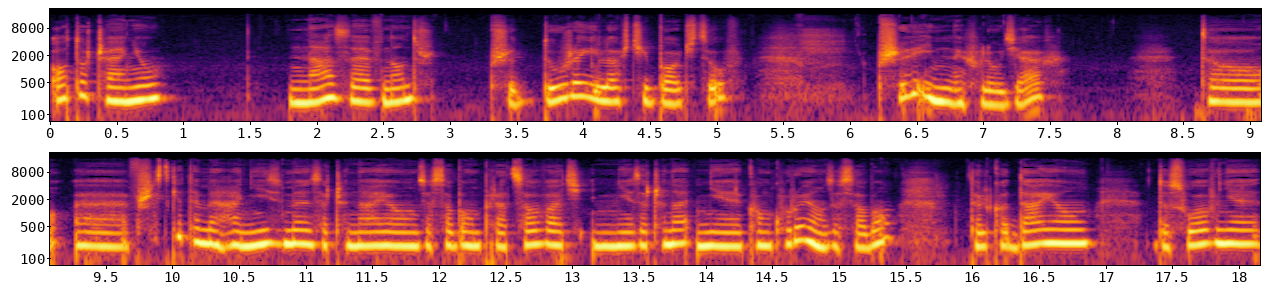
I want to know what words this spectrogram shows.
otoczeniu, na zewnątrz, przy dużej ilości bodźców, przy innych ludziach, to e, wszystkie te mechanizmy zaczynają ze sobą pracować, nie, zaczyna, nie konkurują ze sobą, tylko dają dosłownie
